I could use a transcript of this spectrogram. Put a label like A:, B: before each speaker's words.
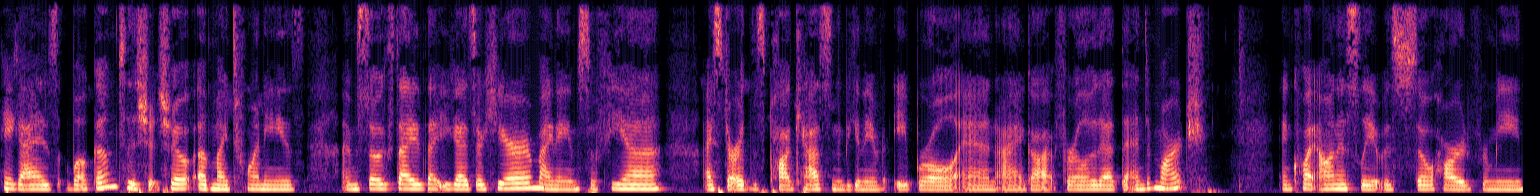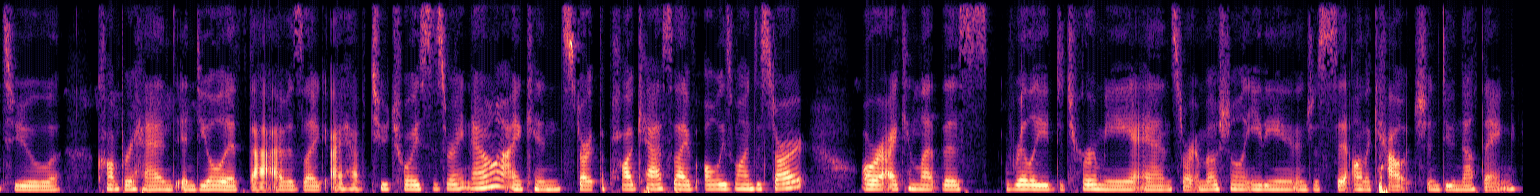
A: Hey guys, welcome to the shit show of my 20s. I'm so excited that you guys are here. My name's Sophia. I started this podcast in the beginning of April and I got furloughed at the end of March. And quite honestly, it was so hard for me to comprehend and deal with that. I was like, I have two choices right now. I can start the podcast that I've always wanted to start, or I can let this really deter me and start emotional eating and just sit on the couch and do nothing.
